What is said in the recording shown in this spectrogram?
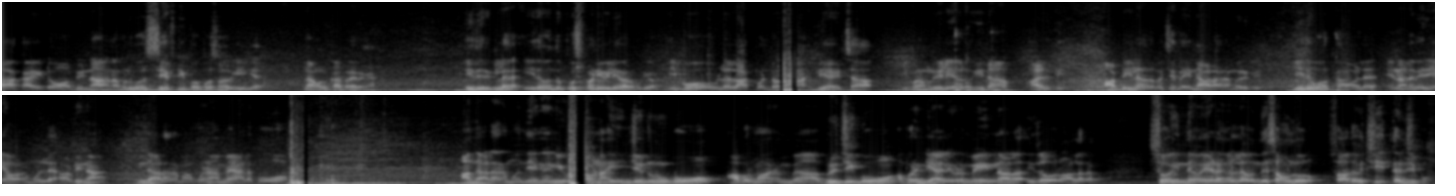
லாக் ஆகிட்டோம் அப்படின்னா நம்மளுக்கு ஒரு சேஃப்டி பர்பஸும் இருக்கீங்க நான் உங்களுக்கு காட்டுறேங்க இது இருக்குல்ல இதை வந்து புஷ் பண்ணி வெளியே வர முடியும். இப்போது உள்ளே லாக் பண்ணிட்டோம்னா இப்படி ஆயிடுச்சா? இப்போ நம்மளுக்கு வெளியே வரதுக்கு இதான் அழுத்தி அப்படி இல்லாத பட்சத்தில் இந்த அலாரம் இருக்குது இது ஒர்க் ஆகலை. என்னால் வெளியே வர முடியல. அப்படின்னா இந்த அலாரம் ஆகுனா மேலே போவோம். அந்த அலாரம் வந்து எங்கே யூஸ் ஆகும்னா இன்ஜின் ரூமுக்கு போவோம். அப்புறமா பிரிட்ஜுக்கு போவோம். அப்புறம் கேலியோட மெயின் இதில் வரும் அலாரம். ஸோ இந்த இடங்களில் வந்து சவுண்ட் வரும். ஸோ அதை வச்சு தெரிஞ்சுப்போம்.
